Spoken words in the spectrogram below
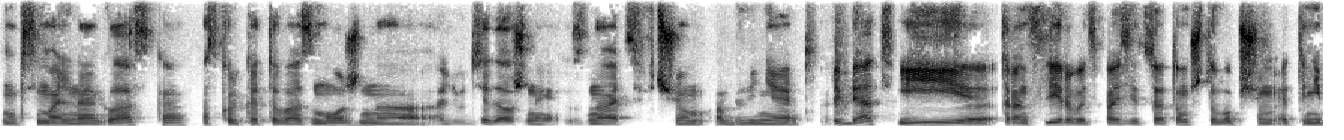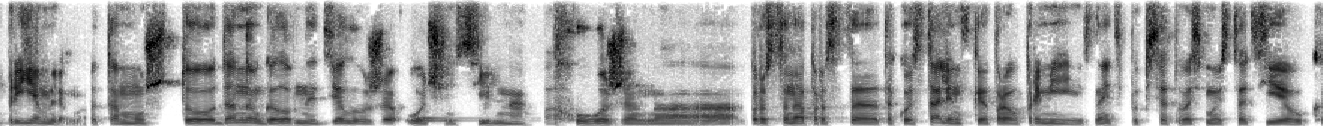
максимальная огласка. Насколько это возможно, люди должны знать, в чем обвиняют ребят, и транслировать позицию о том, что, в общем, это неприемлемо, потому что данное уголовное дело уже очень сильно похоже на просто-напросто такое сталинское правоприменение, знаете, по 58 статье УК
